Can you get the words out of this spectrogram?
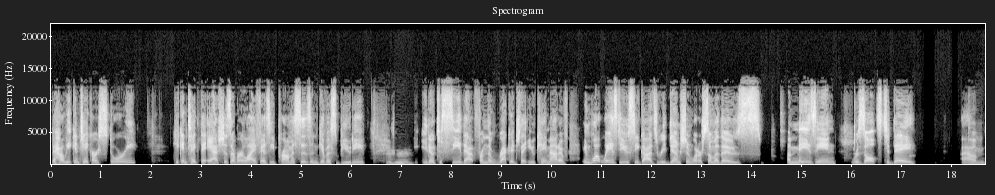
but how he can take our story he can take the ashes of our life as he promises and give us beauty. Mm-hmm. you know to see that from the wreckage that you came out of. In what ways do you see god's redemption? What are some of those amazing results today? Um,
